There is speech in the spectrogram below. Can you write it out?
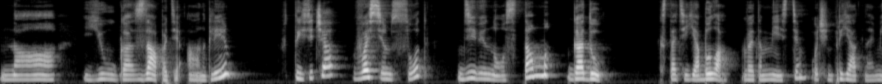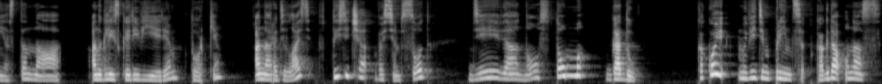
на юго-западе Англии в 1890 году. Кстати, я была в этом месте. Очень приятное место на английской ривьере Торки. Она родилась в 1890 году. Какой мы видим принцип, когда у нас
